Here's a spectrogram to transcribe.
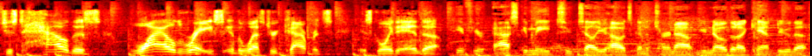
just how this wild race in the Western Conference is going to end up. If you're asking me to tell you how it's going to turn out, you know that I can't do that.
